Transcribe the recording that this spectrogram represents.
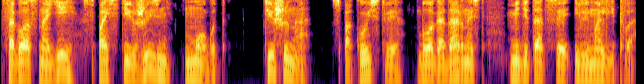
Согласно ей, спасти жизнь могут тишина, спокойствие, благодарность, медитация или молитва,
